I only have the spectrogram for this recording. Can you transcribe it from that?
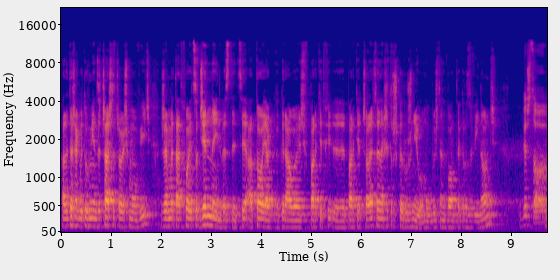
ale też jakby tu w międzyczasie zacząłeś mówić, że my te twoje codzienne inwestycje, a to jak grałeś w Parkiet, yy, parkiet Challenge, to jednak się troszkę różniło. Mógłbyś ten wątek rozwinąć? Wiesz co,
